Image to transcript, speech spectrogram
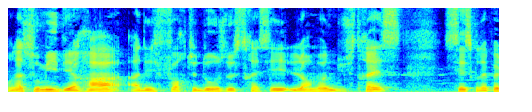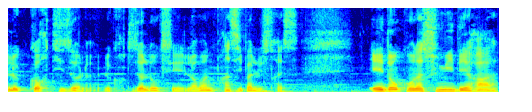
On a soumis des rats à des fortes doses de stress. Et l'hormone du stress, c'est ce qu'on appelle le cortisol. Le cortisol, donc, c'est l'hormone principale du stress. Et donc on a soumis des rats,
